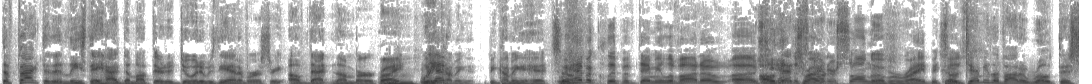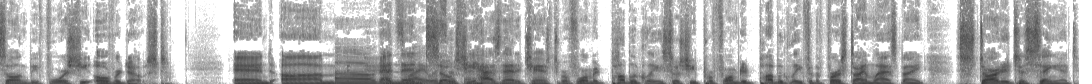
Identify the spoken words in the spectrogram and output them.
the fact that at least they had them up there to do it, it was the anniversary of that number, Right. Mhm. We have- Becoming becoming a hit. So. We have a clip of Demi Lovato. Uh, she Oh, had that's to start right. her song over, right? So Because Demi Lovato wrote this song before she overdosed. And um Oh, that's and then why it was so so she sad. hasn't had a chance to perform it publicly. So she performed it publicly for the first time last night, started to sing it,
